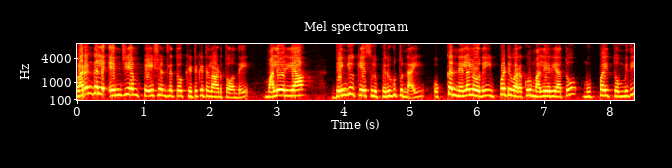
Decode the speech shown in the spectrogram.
వరంగల్ ఎంజీఎం పేషెంట్లతో కిటకిటలాడుతోంది. మలేరియా డెంగ్యూ కేసులు పెరుగుతున్నాయి. ఒక్క నెలలోనే ఇప్పటి వరకు మలేరియాతో ముప్పై తొమ్మిది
